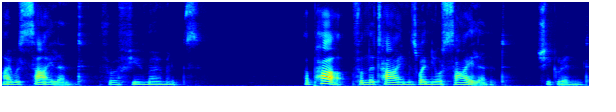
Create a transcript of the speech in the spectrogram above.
I was silent for a few moments. Apart from the times when you're silent, she grinned.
